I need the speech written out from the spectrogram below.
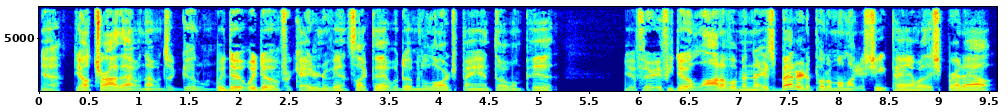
Yeah, y'all try that one. That one's a good one. We do we do them for catering events like that. We'll do them in a large pan, throw them in pit. If there, if you do a lot of them in there, it's better to put them on like a sheet pan where they spread out.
